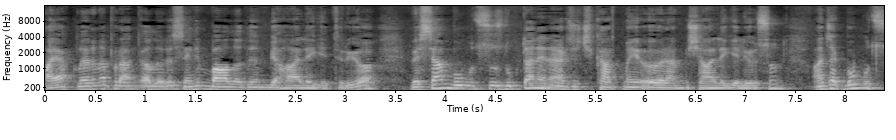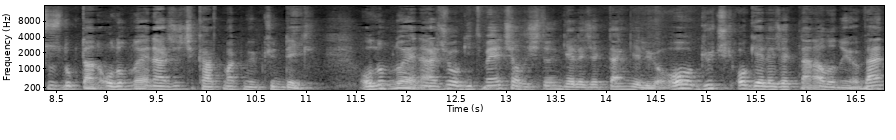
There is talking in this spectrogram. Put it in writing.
Ayaklarına prangaları senin bağladığın bir hale getiriyor ve sen bu mutsuzluktan enerji çıkartmayı öğrenmiş hale geliyorsun. Ancak bu mutsuzluktan olumlu enerji çıkartmak mümkün değil. Olumlu enerji o gitmeye çalıştığın gelecekten geliyor. O güç o gelecekten alınıyor. Ben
